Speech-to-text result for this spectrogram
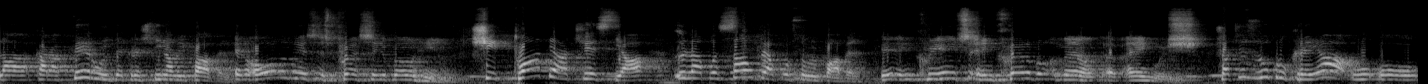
la caracterul de creștin al lui Pavel. And all of this is pressing upon him. Și toate acestea îl apăsau pe apostolul Pavel. It it creates an incredible amount of anguish. Și acest lucru crea o, o,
